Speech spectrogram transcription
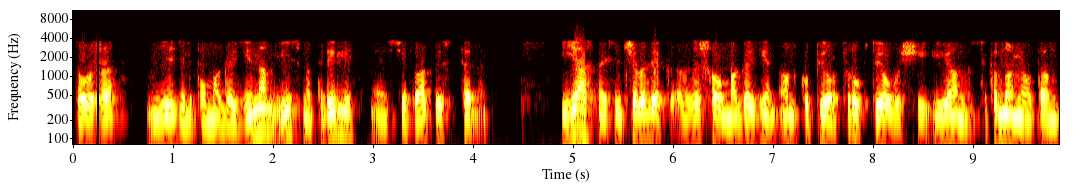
тоже ездили по магазинам и смотрели э, ситуацию с ценами. Ясно, если человек зашел в магазин, он купил фрукты и овощи, и он сэкономил там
